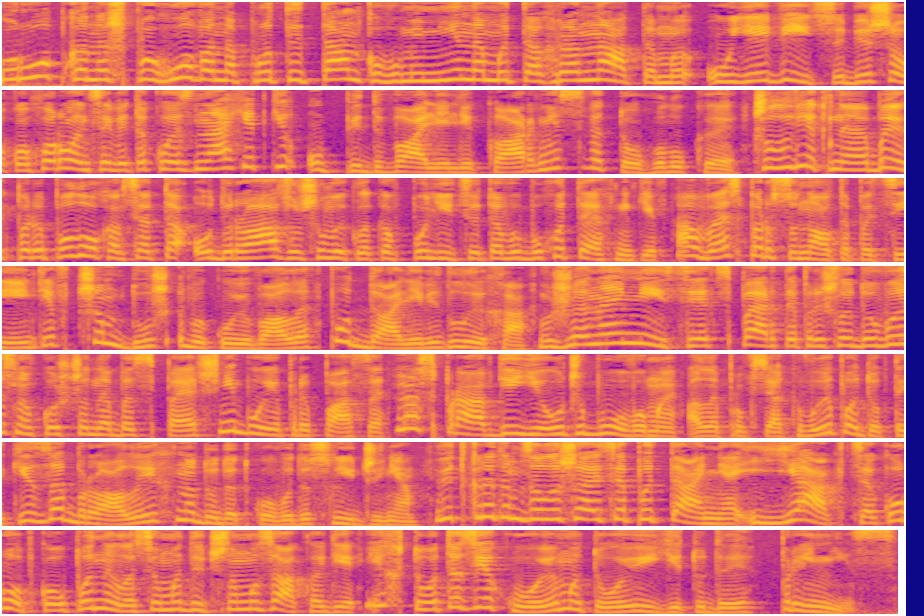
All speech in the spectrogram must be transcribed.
Коробка нашпигована протитанковими мінами та гранатами. Уявіть собі шок охоронця від такої знахідки у підвалі лікарні Святого Луки. Чоловік неабияк переполохався та одразу ж викликав поліцію та вибухотехніків. А весь персонал та пацієнтів чимдуж евакуювали подалі від лиха. Вже на місці експерти прийшли до висновку, що небезпечні боєприпаси насправді є учбовими, але про всяк випадок таки забрали їх на додаткове дослідження. Відкритим залишається питання, як ця коробка опинилась у медичному закладі, і хто та з якою метою її туди приніс.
